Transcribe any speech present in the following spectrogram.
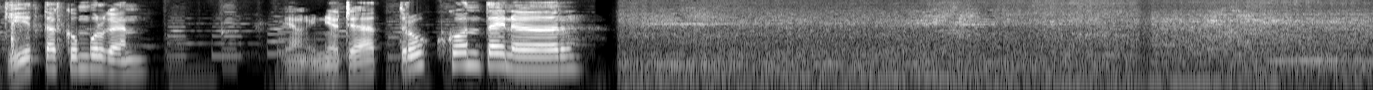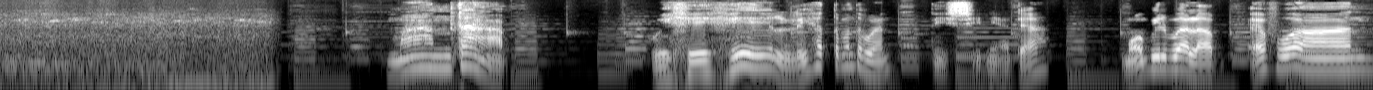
Kita kumpulkan. Yang ini ada truk kontainer. Mantap. Wihehe, lihat teman-teman. Di sini ada mobil balap F1.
